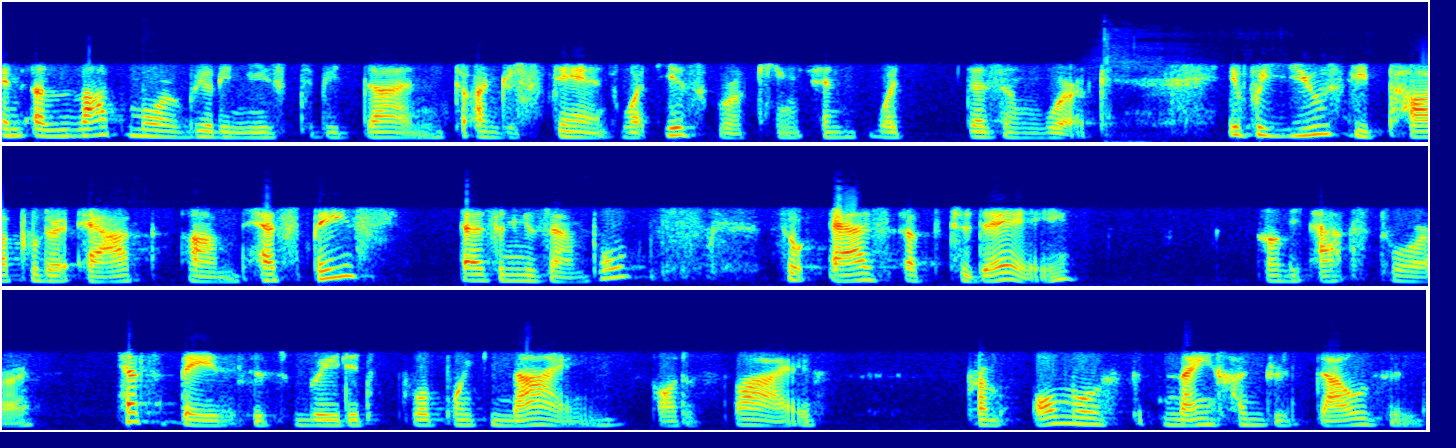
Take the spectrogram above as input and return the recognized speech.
and a lot more really needs to be done to understand what is working and what doesn't work. If we use the popular app um, Headspace, as an example, so as of today, on the App Store, Headspace is rated 4.9 out of 5 from almost 900,000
